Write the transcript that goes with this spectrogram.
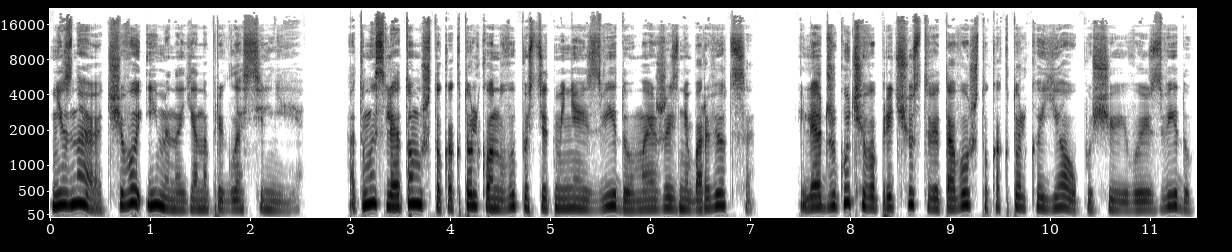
Не знаю, от чего именно я напряглась сильнее. От мысли о том, что как только он выпустит меня из виду, моя жизнь оборвется, или от жгучего предчувствия того, что как только я упущу его из виду,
